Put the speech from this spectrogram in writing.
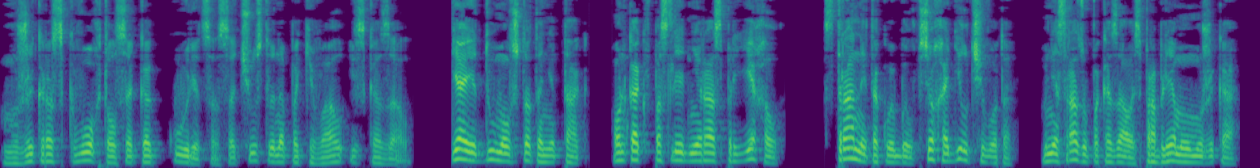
Мужик расквохтался, как курица, сочувственно покивал и сказал: "Я и думал, что-то не так. Он как в последний раз приехал, странный такой был, все ходил чего-то. Мне сразу показалось, проблема у мужика.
